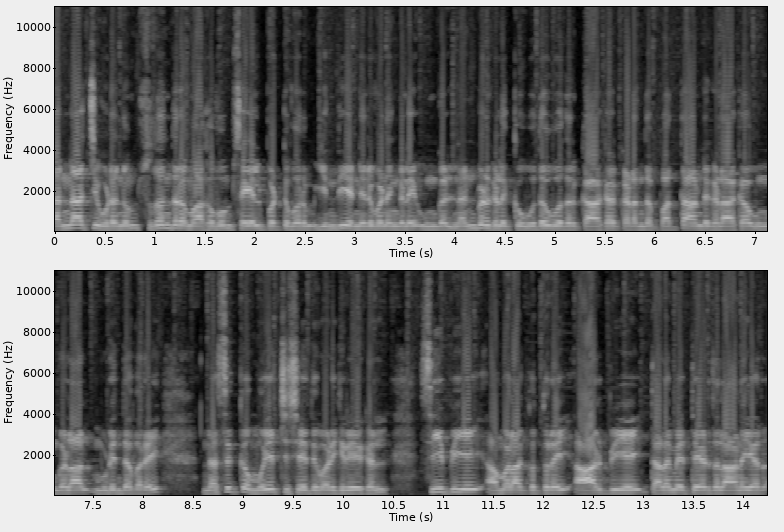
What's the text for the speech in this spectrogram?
தன்னாட்சி உடனும் சுதந்திரமாகவும் செயல்பட்டு வரும் இந்திய நிறுவனங்களை உங்கள் நண்பர்களுக்கு உதவுவதற்காக கடந்த பத்து ஆண்டுகளாக உங்களால் முடிந்தவரை நசுக்க முயற்சி செய்து வருகிறீர்கள். சிபிஐ அமலாக்கத்துறை ஆர்பிஐ தலைமை தேர்தல் ஆணையர்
